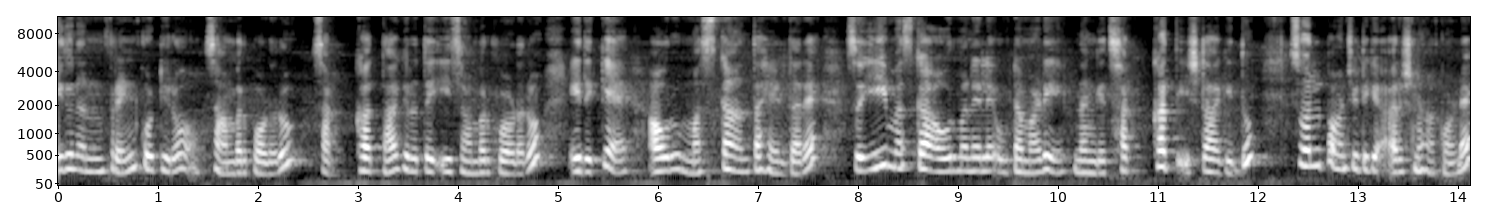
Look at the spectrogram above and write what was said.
ಇದು ನನ್ನ ಫ್ರೆಂಡ್ ಕೊಟ್ಟಿರೋ ಸಾಂಬಾರು ಪೌಡರು ಸಖತ್ತಾಗಿರುತ್ತೆ ಈ ಸಾಂಬಾರು ಪೌಡರು ಇದಕ್ಕೆ ಅವರು ಮಸ್ಕ ಅಂತ ಹೇಳ್ತಾರೆ. ಸೊ ಈ ಮಸ್ಕ ಅವ್ರ ಮನೆಯಲ್ಲೇ ಊಟ ಮಾಡಿ ನನಗೆ ಸಖತ್ ಇಷ್ಟ ಆಗಿದ್ದು, ಸ್ವಲ್ಪ ಒಂದು ಚೀಟಿಗೆ ಅರಿಶಿನ ಹಾಕ್ಕೊಂಡೆ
